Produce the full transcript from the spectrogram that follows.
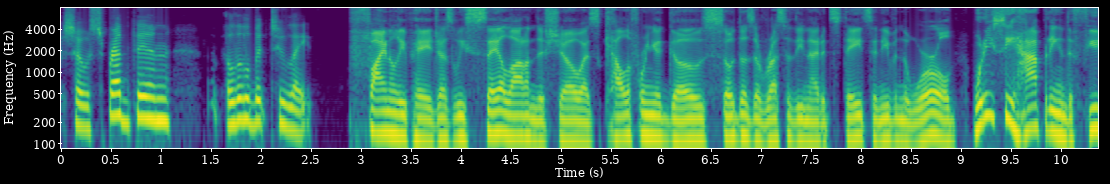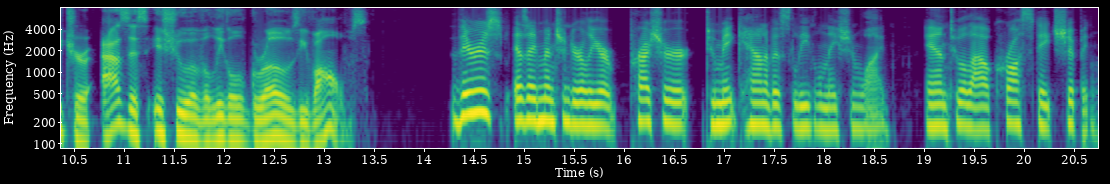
So spread thin, a little bit too late. Finally, Paige, as we say a lot on this show, as California goes, so does the rest of the United States and even the world. What do you see happening in the future as this issue of illegal grows evolves? There is, as I mentioned earlier, pressure to make cannabis legal nationwide and to allow cross state shipping,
